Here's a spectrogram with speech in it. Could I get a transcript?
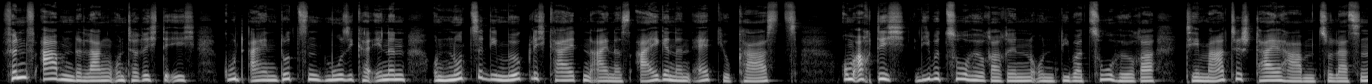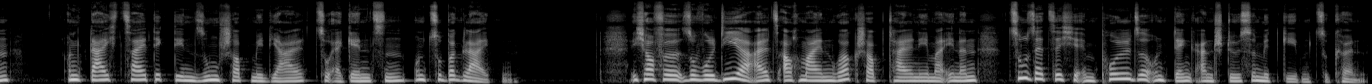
Fünf Abende lang unterrichte ich gut ein Dutzend MusikerInnen und nutze die Möglichkeiten eines eigenen Educasts, um auch dich, liebe Zuhörerinnen und lieber Zuhörer, thematisch teilhaben zu lassen und gleichzeitig den Zoom-Shop medial zu ergänzen und zu begleiten. Ich hoffe, sowohl dir als auch meinen Workshop-TeilnehmerInnen zusätzliche Impulse und Denkanstöße mitgeben zu können.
